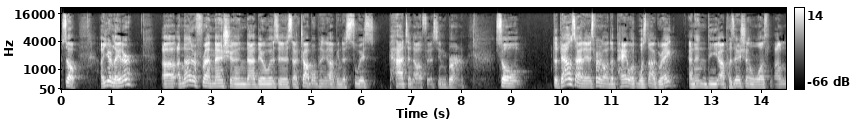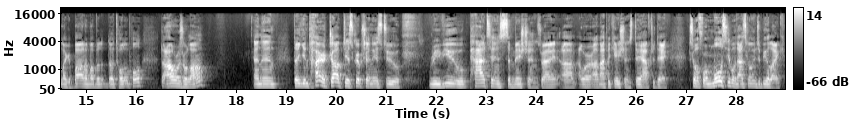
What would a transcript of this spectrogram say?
So a year later, uh, another friend mentioned that there was this uh, job opening up in the Swiss patent office in Bern. So the downside is, first of all, the pay was, not great, and then the uh, position was uh, like bottom of the total pole. The hours were long, and then the entire job description is to review patent submissions, right, um, or um, applications day after day. So for most people, that's going to be like,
